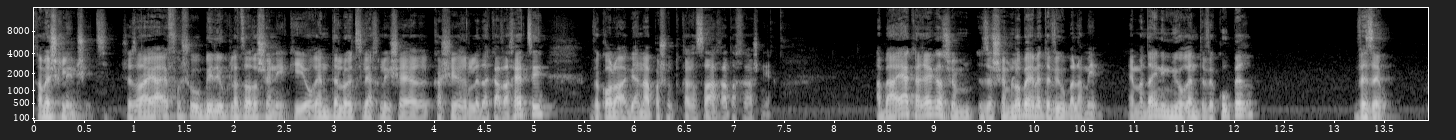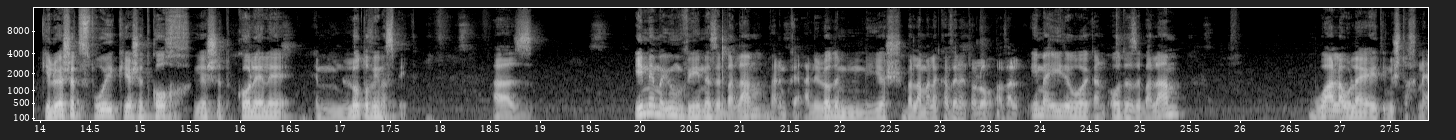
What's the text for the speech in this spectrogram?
חמש קלין שיטס, שזה היה איפשהו בדיוק לצד השני, כי יורנטה לא הצליח להישאר כשיר לדקה וחצי, וכל ההגנה פשוט קרסה אחת אחרי השנייה. הבעיה כרגע זה שהם לא באמת הביאו בלמים, הם עדיין עם יורנטה וקופר, וזהו. כאילו יש את סטרויק, יש את קוך, יש את כל אלה, הם לא טובים מספיק. אז אם הם היו מביאים איזה בלם, ואני לא יודע אם יש בלם על הכוונת או לא, אבל אם הייתי רואה כאן עוד איזה בלם, וואלה אולי הייתי משתכנע.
